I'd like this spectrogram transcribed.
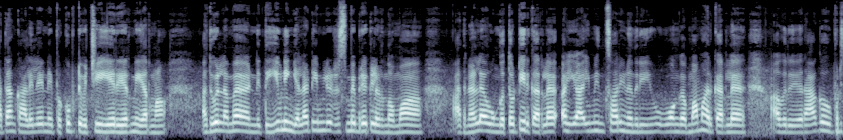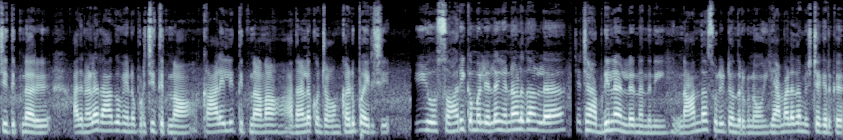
அதான் காலையிலே என்னை இப்போ கூப்பிட்டு வச்சு ஏறு ஏறுன்னு ஏறினான் அதுவும் இல்லாமல் நேற்று ஈவினிங் எல்லா டீம் லீடர்ஸுமே பிரேக்கில் இருந்தோமா? அதனால உங்கள் தொட்டி இருக்கார்ல ஐ மீன் சாரி நந்தினி. உங்கள் மாமா இருக்கார்ல அவர் ராகவை பிடிச்சி திட்டினாரு. அதனால ராகவ் என்னை பிடிச்சி திட்டினான். காலையிலே திட்டினானா? அதனால் கொஞ்சம் கடுப்பாயிருச்சு ஐயோ சாரி கமல் எல்லாம் என்னால தான் இல்லை சேச்சா அப்படிலாம் இல்லை நந்தினி. நான் தான் சொல்லிட்டு வந்திருக்கணும். என் மேலே தான் மிஸ்டேக் இருக்கு.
